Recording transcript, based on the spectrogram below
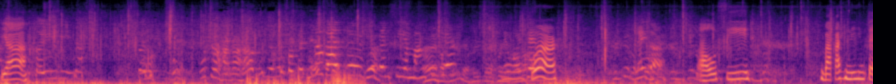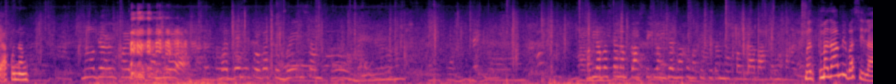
Yeah. You know guys, there you can see a monkey here. Where? Later. Oh, see. Baka hinihintay ako ng... No, they're hiding somewhere. But then we forgot to bring some food. Maglabas ka ng plastic lang dyan. Ako makikita mo paglabasan ng mga yan. Ma- madami ba sila?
